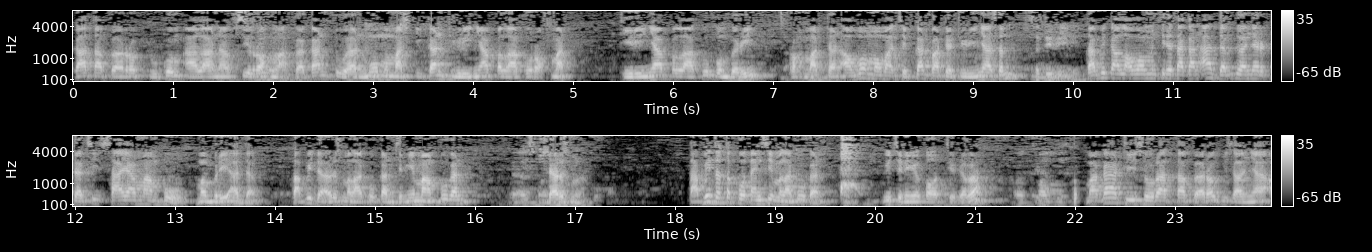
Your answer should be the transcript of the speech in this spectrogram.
Kata barok hukum ala nafsi rahmat. Bahkan Tuhanmu memastikan dirinya pelaku rahmat. Dirinya pelaku pemberi rahmat. Dan Allah mewajibkan pada dirinya sen sendiri. Tapi kalau Allah menceritakan adab itu hanya redaksi saya mampu memberi adab. Tapi tidak harus melakukan. Jadi mampu kan tidak harus melakukan. Tapi tetap potensi melakukan. Ini jenis kodir apa? Maka di surat Tabarok misalnya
